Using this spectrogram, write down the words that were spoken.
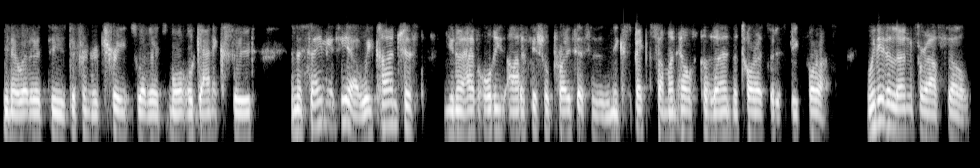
You know, whether it's these different retreats, whether it's more organic food, and the same is here. We can't just you know have all these artificial processes and expect someone else to learn the Torah, so to speak, for us. We need to learn for ourselves.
